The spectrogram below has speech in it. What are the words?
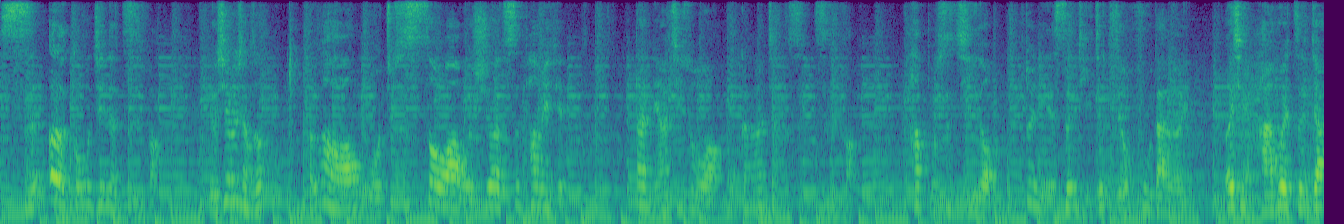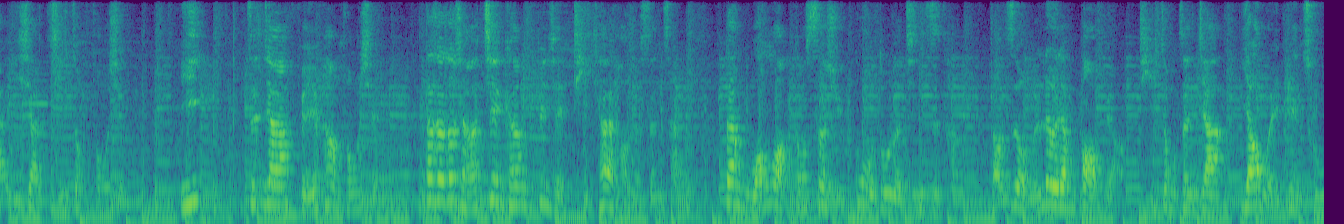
十二公斤的脂肪。有些人想说，很好啊，我就是瘦啊，我需要吃胖一点。但你要记住哦，我刚刚讲的是脂肪，它不是肌肉，对你的身体就只有负担而已，而且还会增加以下几种风险：一、增加肥胖风险。大家都想要健康并且体态好的身材，但往往都摄取过多的精制糖，导致我们热量爆表、体重增加、腰围变粗，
